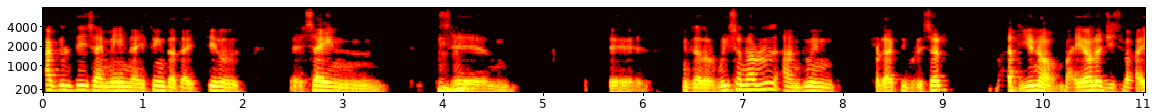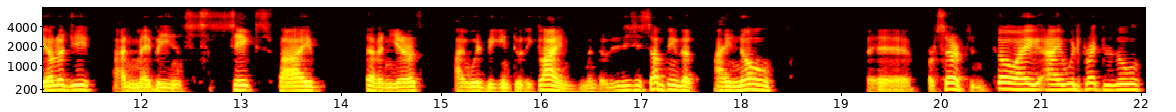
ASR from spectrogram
faculties. I mean, I think that I still uh, saying mm-hmm. um, uh, things that are reasonable and doing productive research. But you know, biology is biology, and maybe in six, five, seven years, I will begin to decline mentally. This is something that I know uh, for certain. So I, I will try to do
